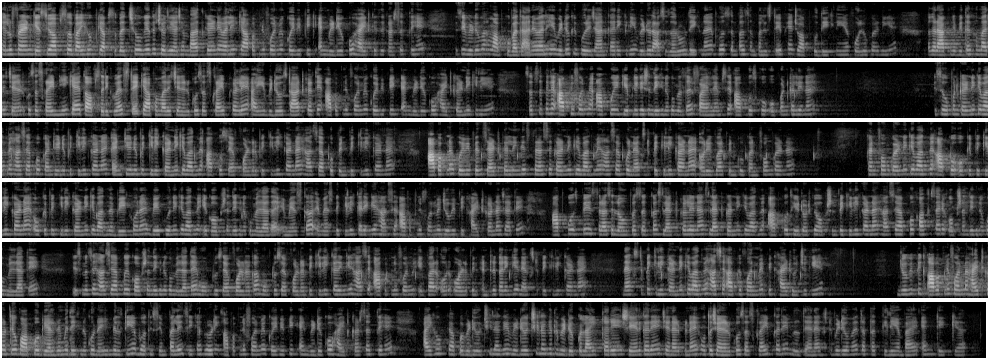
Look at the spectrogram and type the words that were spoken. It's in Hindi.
हेलो फ्रेंड, कैसे हो आप सब? आई होप कि आप सब अच्छे हो गए तो चलिए आज हम बात करने वाले हैं कि आप अपने फ़ोन में कोई भी पिक एंड वीडियो को हाइड कैसे कर सकते हैं। इसी वीडियो में हम आपको बताने वाले हैं वीडियो की पूरी जानकारी के लिए। वीडियो लास्ट ज़रूर देखना है। बहुत सिंपल सिंपल स्टेप हैं जो आपको देखनी है, फॉलो करनी है। अगर आपने अभी तक हमारे चैनल को सब्सक्राइब नहीं किया है तो आपसे रिक्वेस्ट है कि आप हमारे चैनल को सब्सक्राइब कर लें। आइए वीडियो स्टार्ट करते हैं। आप अपने फ़ोन में कोई भी पिक एंड वीडियो को हाइड करने के लिए। सबसे पहले आपके फ़ोन में आपको एक एप्लीकेशन देखने को मिलता है फ़ाइल नेम से। आपको उसको ओपन कर लेना है। इसे ओपन करने के बाद में यहाँ से आपको कंटिन्यू पे क्लिक करना है। कंटिन्यू पे क्लिक करने के बाद में आपको सेफ़ फोल्डर पे क्लिक करना है। यहाँ से आपको पिन पे क्लिक करना है। आप अपना कोई भी पिन सेट कर लेंगे। इस तरह से करने के बाद में यहाँ से आपको नेक्स्ट पे क्लिक करना है और एक बार पिन को कन्फर्म करना है। कंफर्म करने के बाद में आपको ओके पे क्लिक करना है। ओके पे क्लिक करने के बाद में बेक होना है। बेक होने के बाद में एक ऑप्शन देखने को मिल जाता है इमेज का। इमेज पे क्लिक करेंगे। यहाँ से आप अपने फ़ोन में जो भी पिक हाइड करना चाहते हैं, आपको उस पर इस तरह से लॉन्ग प्रेस कर सेलेक्ट कर लेना है। सेलेक्ट करने के बाद में आपको थ्री डॉट के ऑप्शन पर क्लिक करना है। यहाँ से आपको काफ़ी सारे ऑप्शन देखने को मिल जाते हैं। जिसमें से यहाँ से आपको एक ऑप्शन देखने को मिल जाता है मूव टू सेफ़ फोल्डर का। मूव टू सेफ़ फोल्डर पे क्लिक करेंगे। यहाँ से आप अपने फ़ोन में एक बार और ओल्ड पिन एंटर करेंगे। नेक्स्ट पे क्लिक करना है। नेक्स्ट पे क्लिक करने के बाद में यहाँ से आपके फ़ोन में पिक हाइड हो चुकी है। जो भी पिक आप अपने फ़ोन में हाइड करते हो, वो आपको गैलरी में देखने को नहीं मिलती है। बहुत ही सिंपल है इसी के आप अपने फ़ोन में कोई भी पिक एंड वीडियो को हाइड कर सकते हैं। आई होप कि आपको वीडियो अच्छी लगे। वीडियो अच्छी लगे तो वीडियो को लाइक करें शेयर करें। चैनल पर नए हो तो चैनल को सब्सक्राइब करें। मिलते हैं नेक्स्ट वीडियो में। तब तक के लिए बाय एंड टेक केयर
